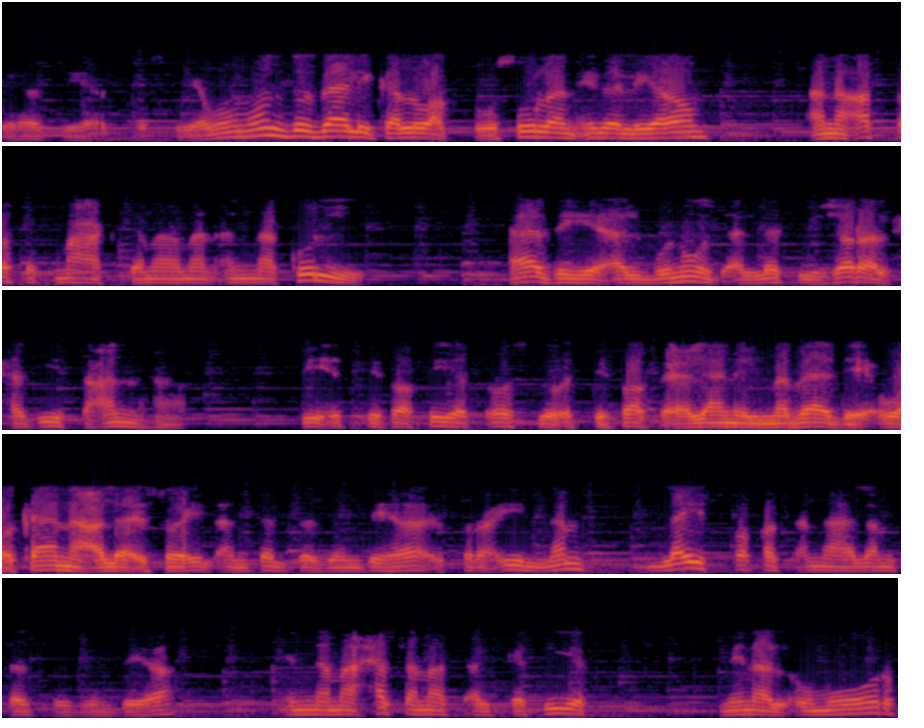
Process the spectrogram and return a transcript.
بهذه التسوية. ومنذ ذلك الوقت وصولا إلى اليوم أنا أتفق معك تماما أن كل هذه البنود التي جرى الحديث عنها في اتفاقية أوسلو اتفاق إعلان المبادئ وكان على إسرائيل أن تلتزم بها. إسرائيل لم ليس فقط أنها لم تلتزم بها إنما حسمت الكثير من الأمور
